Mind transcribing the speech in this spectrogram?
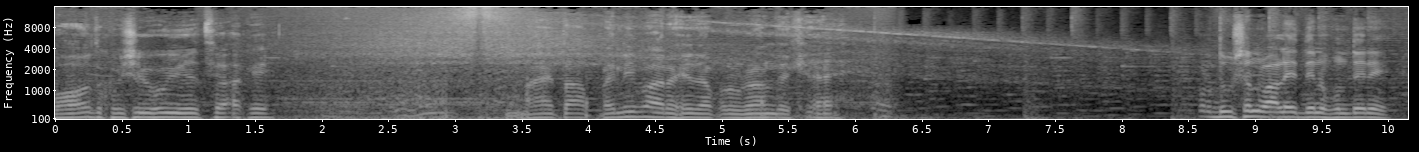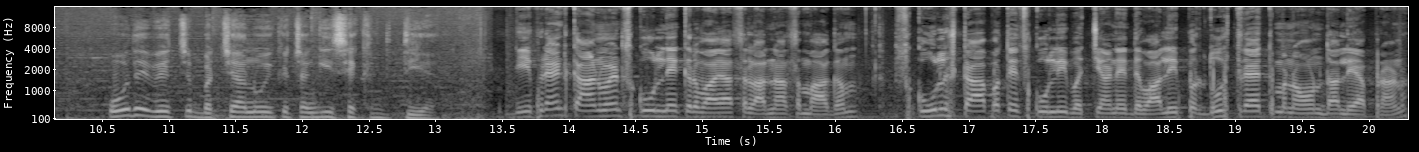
ਬਹੁਤ ਖੁਸ਼ੀ ਹੋਈ ਇੱਥੇ ਆ ਕੇ। ਮੈਂ ਤਾਂ ਪਹਿਲੀ ਵਾਰ ਇਹਦਾ ਪ੍ਰੋਗਰਾਮ ਦੇਖਿਆ ਹੈ। ਪ੍ਰਦੂਸ਼ਣ ਵਾਲੇ ਦਿਨ ਹੁੰਦੇ ਨੇ ਉਹਦੇ ਵਿੱਚ ਬੱਚਿਆਂ ਨੂੰ ਇੱਕ ਚੰਗੀ ਸਿੱਖ ਦਿੱਤੀ ਹੈ। ਡਿਫਰੈਂਟ ਕਾਨਵੈਂਟ ਸਕੂਲ ਨੇ ਕਰਵਾਇਆ ਸਾਲਾਨਾ ਸਮਾਗਮ। ਸਕੂਲ ਸਟਾਫ ਅਤੇ ਸਕੂਲੀ ਬੱਚਿਆਂ ਨੇ ਦੀਵਾਲੀ ਪ੍ਰਦੂਸ਼ਿਤ ਰਹਿਤ ਮਨਾਉਣ ਦਾ ਲਿਆ ਪ੍ਰਣ।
